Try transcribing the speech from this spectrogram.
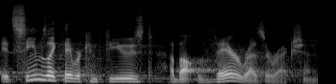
it seems like they were confused about their resurrection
